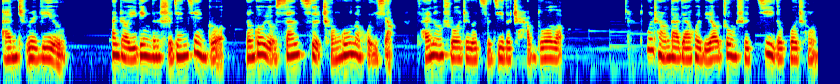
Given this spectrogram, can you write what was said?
and review），按照一定的时间间隔，能够有三次成功的回想。才能说这个词记得差不多了。通常大家会比较重视记的过程，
